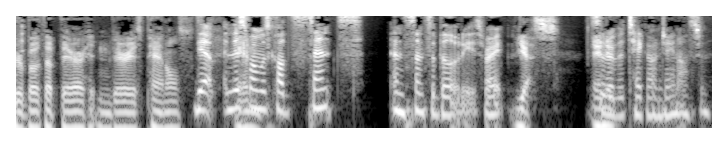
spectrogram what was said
were both up there hitting various panels. Yep. And this And- one was called Scents and Sensibilities, right? Yes. Sort And of it- a take on Jane Austen.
